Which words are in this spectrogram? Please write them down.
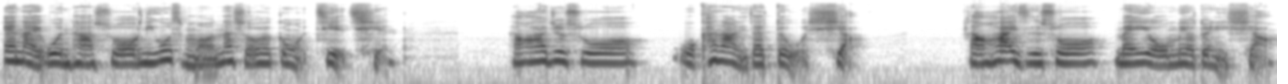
Anna，也问他说：“你为什么那时候会跟我借钱？”然后他就说：“我看到你在对我笑。”然后他一直说：“没有，我没有对你笑。”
